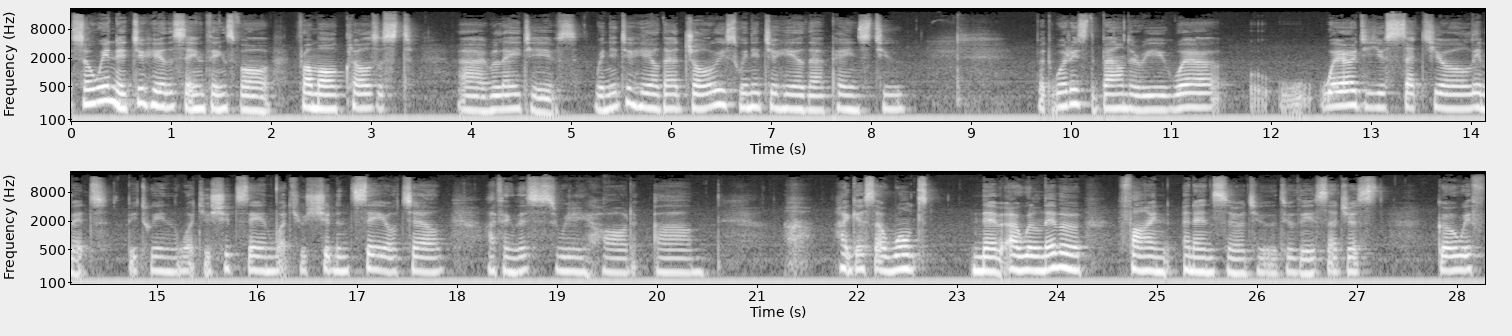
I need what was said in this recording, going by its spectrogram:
so we need to hear the same things for from our closest uh, relatives. We need to hear their joys. We need to hear their pains too. But what is the boundary? Where where do you set your limit? between what you should say and what you shouldn't say or tell. I think this is really hard. Um, I guess I won't never I will never find an answer to, to this. I just go with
